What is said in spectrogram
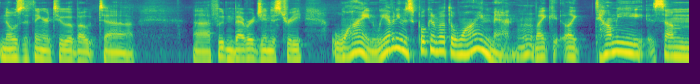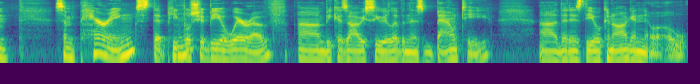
knows a thing or two about uh, uh, food and beverage industry. Wine. We haven't even spoken about the wine, man. Mm. Like, like, tell me some some pairings that people mm-hmm. should be aware of, um, because obviously we live in this bounty uh, that is the Okanagan.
